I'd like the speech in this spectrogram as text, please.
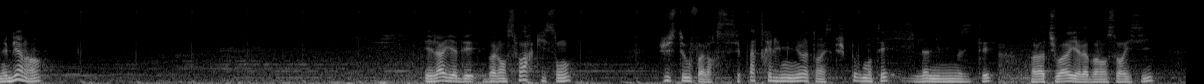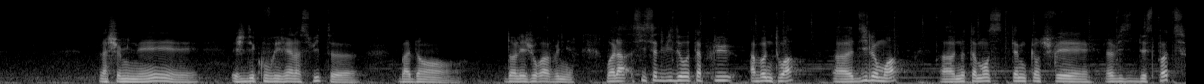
On est bien là. hein. Et là, il y a des balançoires qui sont juste ouf. Alors, c'est pas très lumineux. Attends, est-ce que je peux augmenter la luminosité? Voilà, tu vois, il y a la balançoire ici, la cheminée, et, je découvrirai la suite euh, bah, dans, les jours à venir. Voilà, si cette vidéo t'a plu, abonne-toi, euh, dis-le moi, euh, notamment si tu aimes quand je fais la visite des spots.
